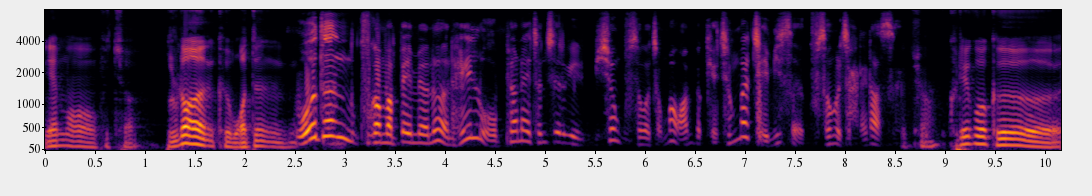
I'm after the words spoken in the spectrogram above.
예, 뭐, 그쵸. 물론 그 워든 워든 구간만 빼면은 헤일로 5편의 전체적인 미션 구성은 정말 완벽해. 정말 재밌어요. 구성을 잘 해놨어요. 그렇죠. 그리고 그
